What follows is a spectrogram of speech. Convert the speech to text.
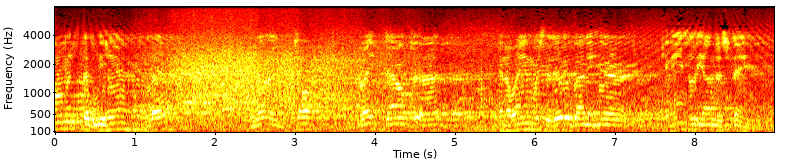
moments that we have left, we're going to talk right down to earth in a language that everybody here can easily understand.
